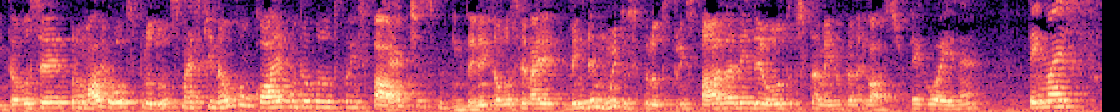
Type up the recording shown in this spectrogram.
Então você promove outros produtos, mas que não concorrem com o teu produto principal. Certíssimo. Entendeu? Então você vai vender muito esse produto principal e vai vender outros também no teu negócio. Pegou aí, né? Tem mais.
